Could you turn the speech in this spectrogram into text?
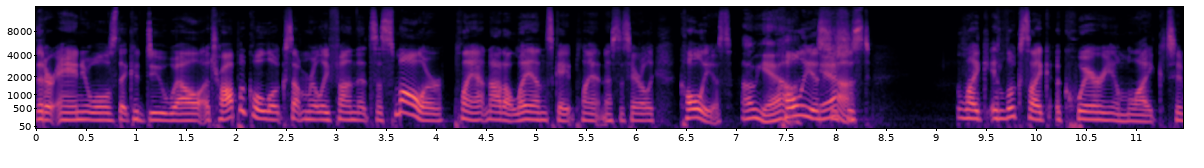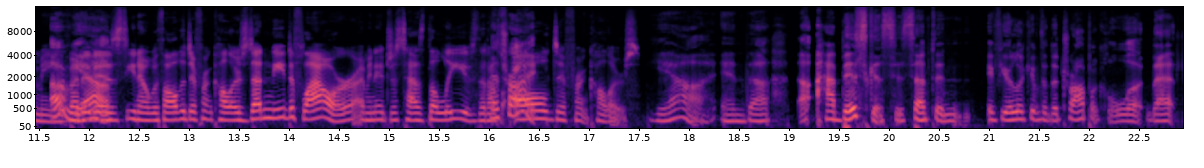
that are annuals that could do well, a tropical look, something really fun that's a smaller plant, not a landscape plant necessarily. Coleus. Oh yeah, Coleus yeah. is just like it looks like aquarium like to me, Oh, but yeah. it is, you know, with all the different colors. Doesn't need to flower. I mean, it just has the leaves that have right. all different colors. Yeah, and the uh, hibiscus is something. If you're looking for the tropical look, that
